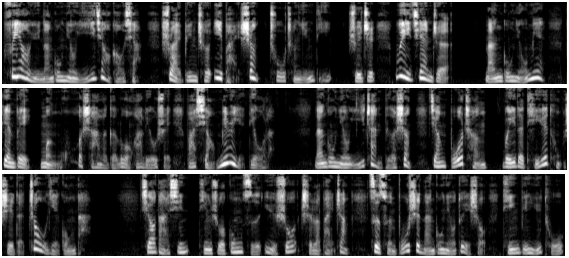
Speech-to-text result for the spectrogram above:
非要与南宫牛一较高下，率兵车一百乘出城迎敌。谁知未见着南宫牛面便被猛货杀了个落花流水，把小命儿也丢了。南宫牛一战得胜，将博城围得铁桶似的，昼夜攻打。萧大新听说公子玉说吃了败仗，自忖不是南宫牛对手，停兵于途，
